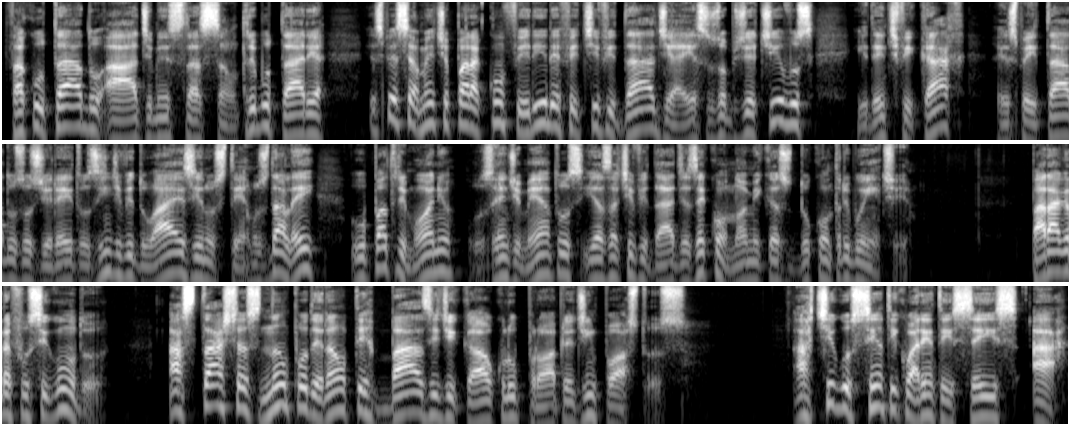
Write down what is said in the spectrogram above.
facultado à administração tributária especialmente para conferir efetividade a esses objetivos identificar respeitados os direitos individuais e nos termos da lei o patrimônio os rendimentos e as atividades econômicas do contribuinte. Parágrafo segundo. As taxas não poderão ter base de cálculo própria de impostos artigo cento e quarenta e seis a.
